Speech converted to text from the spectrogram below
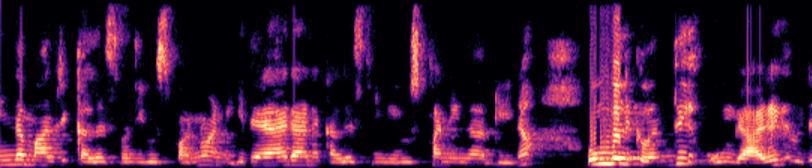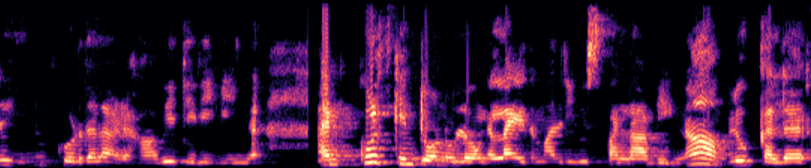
இந்த மாதிரி கலர்ஸ் வந்து யூஸ் பண்ணணும். அண்ட் இது ஆடான கலர்ஸ் நீங்க யூஸ் பண்ணீங்க அப்படின்னா உங்களுக்கு வந்து உங்க அழகை விட இன்னும் கூடுதலா அழகாவே தெரிவிங்க. அண்ட் கூல் ஸ்கின் டோன் உள்ளவங்க எல்லாம் எது மாதிரி யூஸ் பண்ணலாம் அப்படின்னா blue colour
